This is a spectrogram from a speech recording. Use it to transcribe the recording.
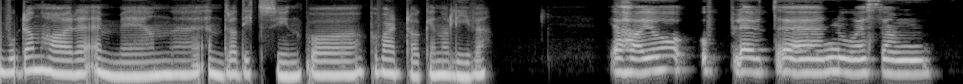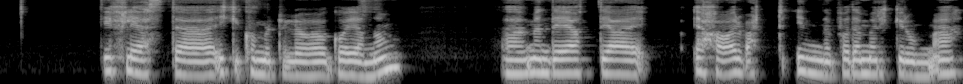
Hvordan har ME-en endra ditt syn på, på, hverdagen og livet? Jeg har jo opplevd eh, noe som de fleste ikke kommer til å gå igjennom. Eh, men det at jeg, jeg har vært inne på det mørke rommet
